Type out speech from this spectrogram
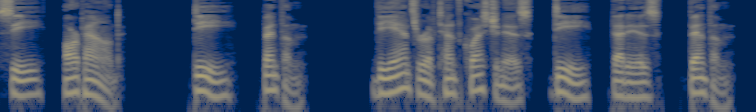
C. R. Pound D. Bentham the answer of 10th question is, D, that is, Bentham.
